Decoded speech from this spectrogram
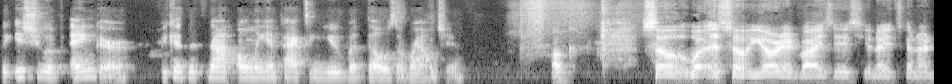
the issue of anger because it's not only impacting you, but those around you. Okay. So, so your advice is, you know, it's gonna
